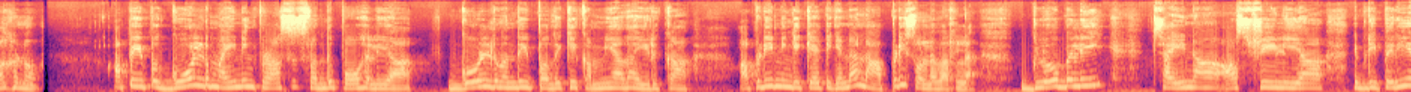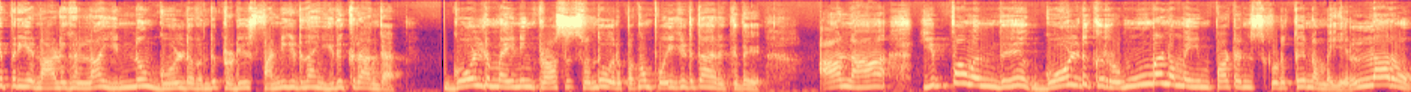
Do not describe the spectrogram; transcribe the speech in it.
ஆகணும். அப்ப இப்ப கோல்டு மைனிங் ப்ராசஸ் வந்து போகலையா? கோல்டு வந்து இப்போதைக்கு கம்மியாக தான் இருக்கா? அப்படின்னு நீங்க கேட்டீங்கன்னா நான் அப்படி சொல்ல வரல. குளோபலி சைனா ஆஸ்திரேலியா இப்படி பெரிய பெரிய நாடுகள்லாம் இன்னும் கோல்டை வந்து ப்ரொடியூஸ் பண்ணிக்கிட்டு தான் இருக்கிறாங்க. கோல்டு மைனிங் ப்ராசஸ் வந்து ஒரு பக்கம் போய்கிட்டு தான் இருக்குது. ஆனால் இப்போ வந்து கோல்டுக்கு ரொம்ப நம்ம இம்பார்ட்டன்ஸ் கொடுத்து நம்ம எல்லாரும்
